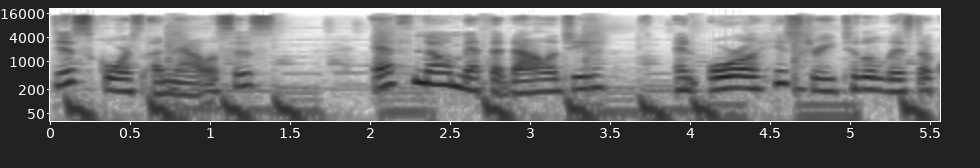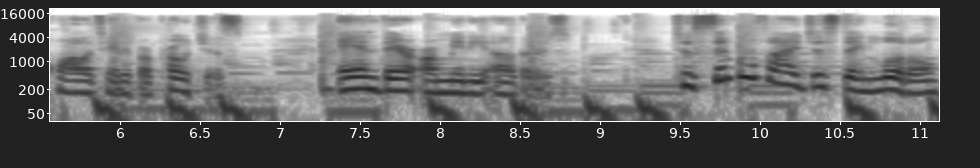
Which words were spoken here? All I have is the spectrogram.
discourse analysis, ethnomethodology, and oral history to the list of qualitative approaches and there are many others. To simplify just a little,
